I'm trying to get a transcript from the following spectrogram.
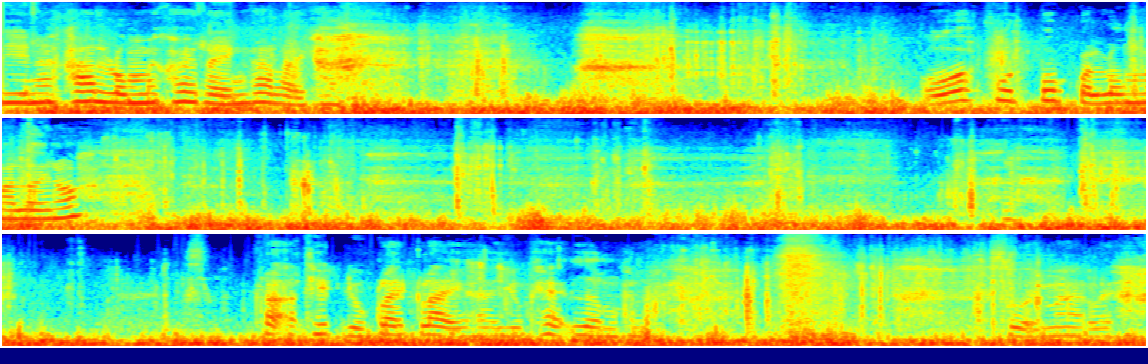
ดีนะคะลมไม่ค่อยแรงเท่าไหร่ค่ะ โอ้พูดปุ๊บก็ลงมาเลยเนาะ พระ อาทิตย์อยู่ใกล้ๆค่ะ อยู่แค่เอื้อมขนาดสวยมากเลยค่ะ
